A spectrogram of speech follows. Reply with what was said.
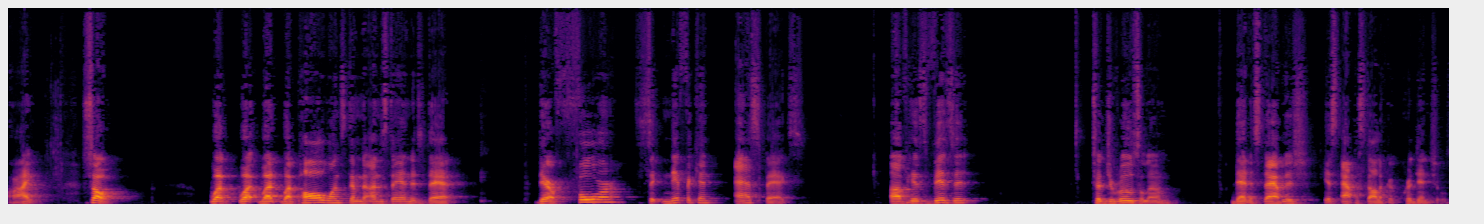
All right. So what what what what Paul wants them to understand is that there are four significant aspects of his visit to Jerusalem that establish his apostolic credentials.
